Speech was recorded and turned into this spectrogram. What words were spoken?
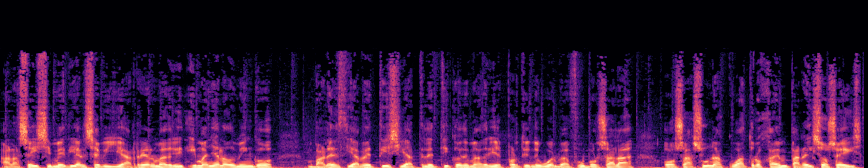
A las 6 y media el Sevilla Real Madrid. Y mañana domingo Valencia Betis y Atlético de Madrid Sporting de Huelva en fútbol sala. Osasuna 4, Jaén Paraíso 6.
